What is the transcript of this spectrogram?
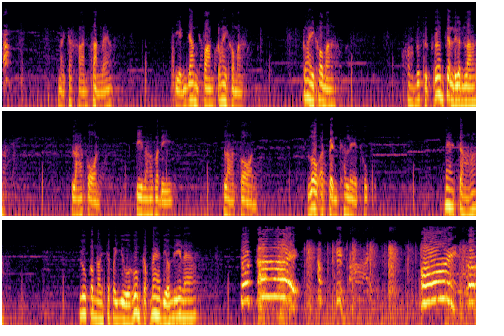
ครับนายทหารสั่งแล้ว เสียงย่ำฟางใกล้เข้ามา ใกล้เข้ามา ความรู้สึกเริ่มจะเลือนลาง ลาก่อนตีลาวดี ลาก่อน โลกอันเป็นทะเลทุกข์แม่จ๋าลูกกำลังจะไปอยู่ร่วมกับแม่เดี๋ยวนี้แล้ว จุดได้โอ้ยเออ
